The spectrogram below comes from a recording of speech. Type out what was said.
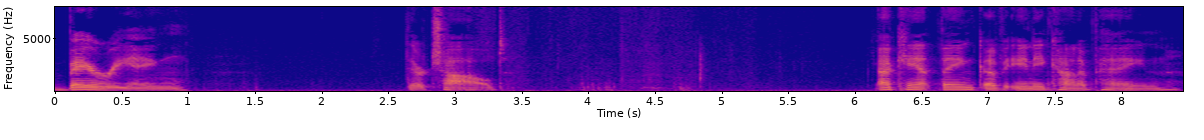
burying their child. I can't think of any kind of pain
